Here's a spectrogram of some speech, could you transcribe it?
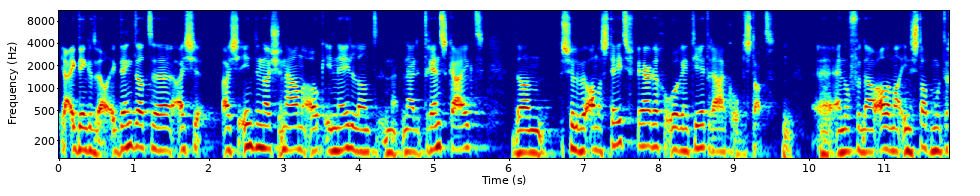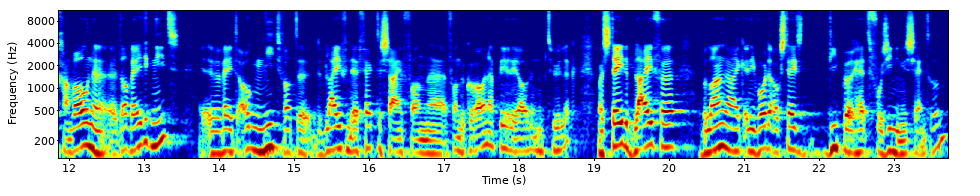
Ja, ik denk het wel. Ik denk dat uh, als, je, als je internationaal, maar ook in Nederland naar de trends kijkt, dan zullen we allemaal steeds verder georiënteerd raken op de stad. Hm. Uh, en of we nou allemaal in de stad moeten gaan wonen, uh, dat weet ik niet. Uh, we weten ook niet wat de, de blijvende effecten zijn van, van de coronaperiode natuurlijk. Maar steden blijven belangrijk en die worden ook steeds dieper het voorzieningencentrum.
